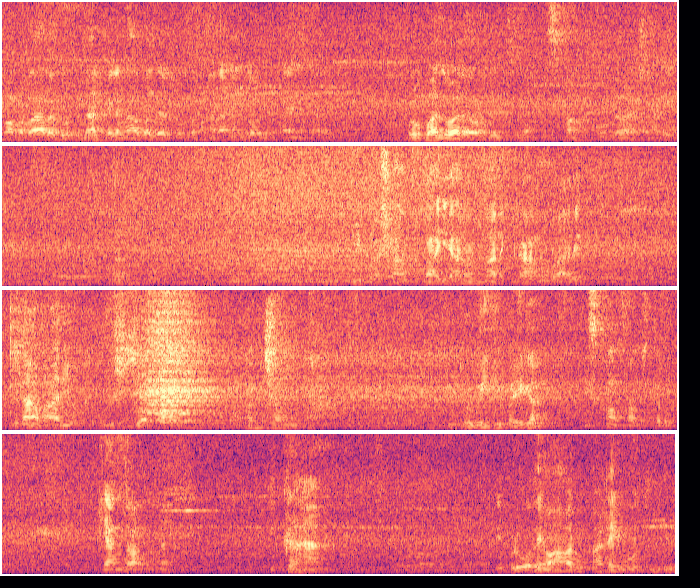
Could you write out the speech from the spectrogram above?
లోపల రాధ గోపినాథ్ జగన్నాథ్ మహారాణి గోపినాథ్ అంటారు రూపాయల ద్వారా ఎవరు తెలిసిన ఇస్కాన్ ఈ ప్రశాంతత ఈ ఆనందానికి కారణం వారే. ఇలా వారి యొక్క కృషి చేత ప్రపంచం అంతా ఇప్పుడు వెయ్యి పైగా ఇస్కాన్ సంస్థలు కేంద్రాలు ఉన్నాయి. ఇక్కడ ఇప్పుడు ఉదయం ఆరు ఆ టైం అవుతుంది.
